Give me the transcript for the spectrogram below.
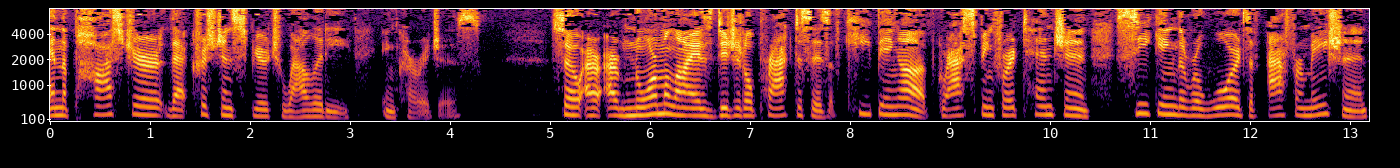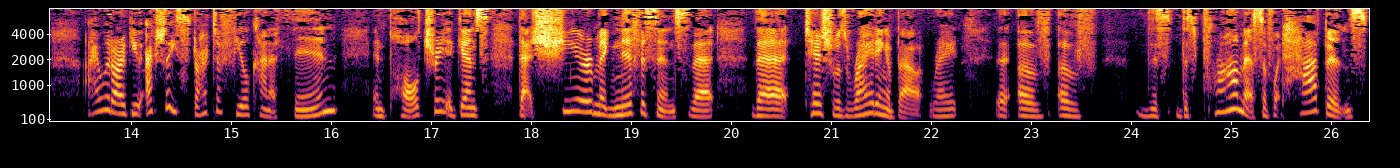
and the posture that Christian spirituality encourages. So our, our normalized digital practices of keeping up, grasping for attention, seeking the rewards of affirmation, I would argue actually start to feel kind of thin and paltry against that sheer magnificence that, that Tish was writing about, right? Uh, of, of, this this promise of what happens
